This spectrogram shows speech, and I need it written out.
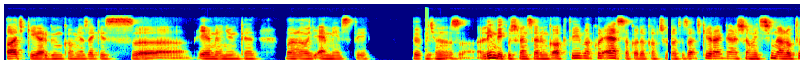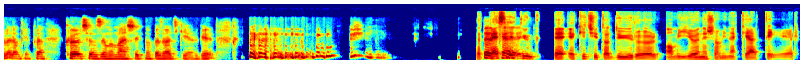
agykérgünk, ami az egész uh, élményünket valahogy emészti. De hogyha az limbikus rendszerünk aktív, akkor elszakad a kapcsolat az agykéreggel, és amit csinálok, tulajdonképpen kölcsönzöm a másiknak az agykérgét. Tehát beszéltünk e- egy kicsit a dűről, ami jön, és aminek kell tér.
